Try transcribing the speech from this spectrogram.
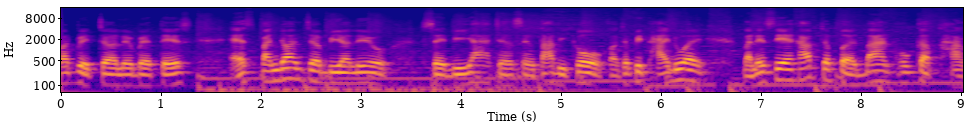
มาดริดเจอเรอัลเบติสเอสปันยอนเจอบียาร์เรอัลเซบียาเจอเซลตาบิโกก่อนจะปิดท้ายด้วยบาเลนเซียครับจะเปิดบ้านพบกับทาง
